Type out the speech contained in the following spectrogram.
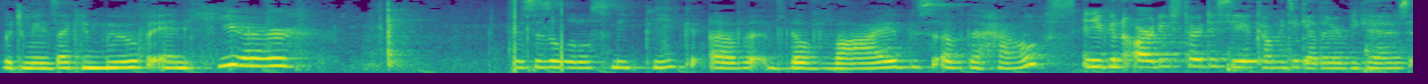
which means I can move in here this is a little sneak peek of the vibes of the house. And you can already start to see it coming together because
